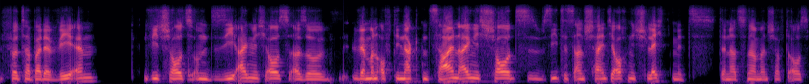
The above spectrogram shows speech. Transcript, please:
Vierter bei der WM. Wie schaut es um sie eigentlich aus? Also, wenn man auf die nackten Zahlen eigentlich schaut, sieht es anscheinend ja auch nicht schlecht mit der Nationalmannschaft aus.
